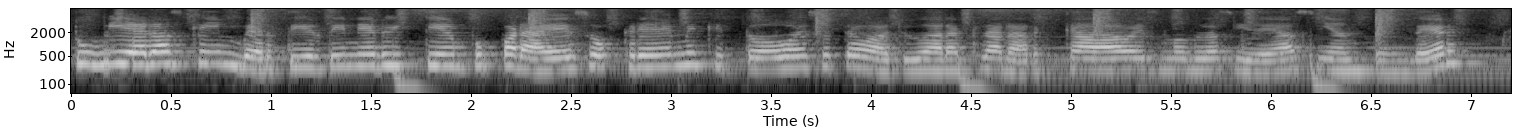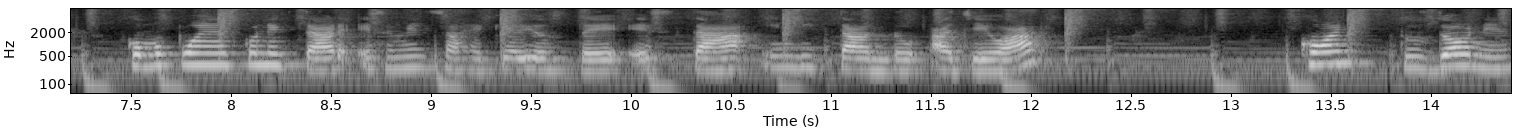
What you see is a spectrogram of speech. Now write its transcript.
tuvieras que invertir dinero y tiempo para eso, créeme que todo eso te va a ayudar a aclarar cada vez más las ideas y a entender cómo puedes conectar ese mensaje que Dios te está invitando a llevar con tus dones,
